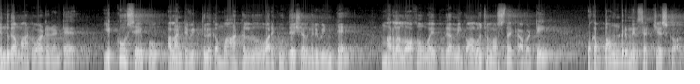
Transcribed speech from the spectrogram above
ఎందుకు ఆ మాట వాడాడంటే ఎక్కువసేపు అలాంటి వ్యక్తుల యొక్క మాటలు వారికి ఉద్దేశాలు మీరు వింటే మరల లోకం వైపుగా మీకు ఆలోచనలు వస్తాయి కాబట్టి ఒక బౌండరీ మీరు సెట్ చేసుకోవాలి.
